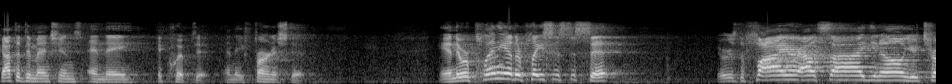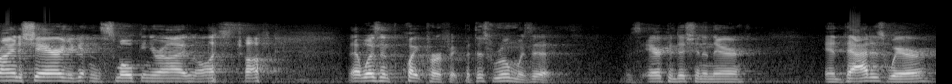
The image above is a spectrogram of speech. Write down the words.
got the dimensions, and they equipped it, and they furnished it. And there were plenty other places to sit. There was the fire outside, you know, and you're trying to share and you're getting smoke in your eyes and all that stuff. That wasn't quite perfect, but this room was it. It was air conditioned in there. And that is where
